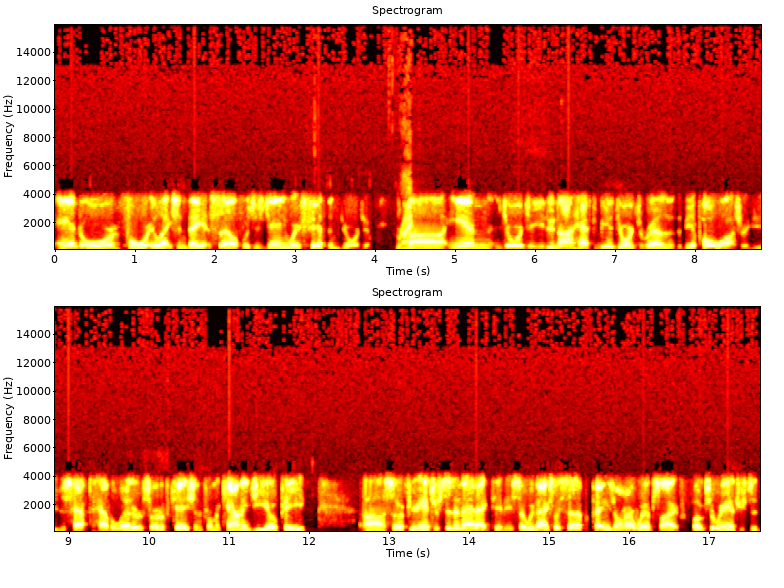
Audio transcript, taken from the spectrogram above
and or for election day itself, which is January 5th in Georgia. Right. Uh, in Georgia, you do not have to be a Georgia resident to be a poll watcher. You just have to have a letter of certification from a county GOP Uh, so if you're interested in that activity, so we've actually set up a page on our website for folks who are interested.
